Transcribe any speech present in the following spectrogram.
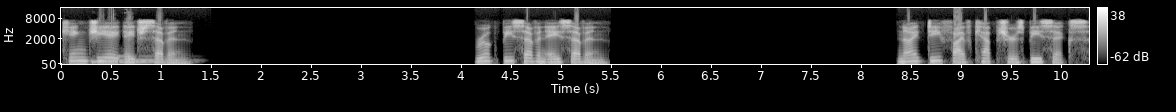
King g8 h7. Rook b7 a7. Knight d5 captures b6.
